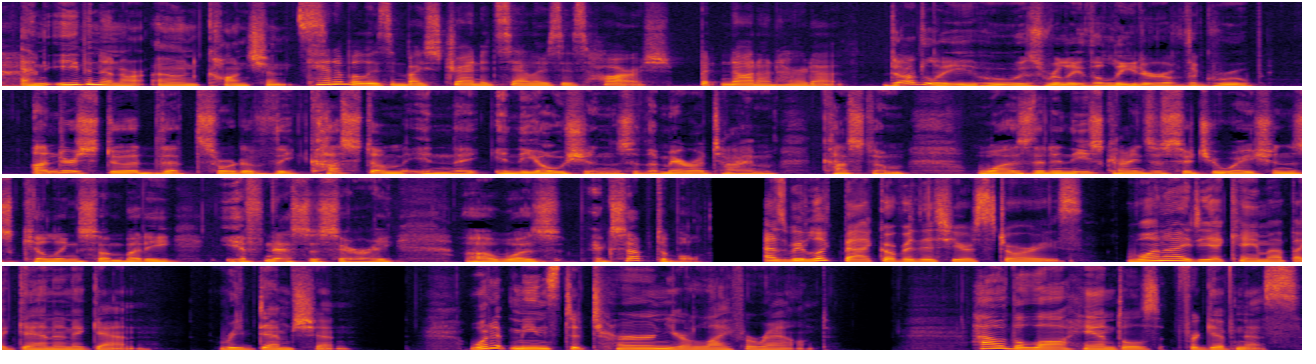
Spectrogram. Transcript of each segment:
and even in our own conscience. Cannibalism by stranded sailors is harsh, but not unheard of. Dudley, who was really the leader of the group, understood that sort of the custom in the in the oceans, the maritime custom, was that in these kinds of situations, killing somebody, if necessary, uh, was acceptable. As we look back over this year's stories, one idea came up again and again: redemption. What it means to turn your life around. How the law handles forgiveness.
